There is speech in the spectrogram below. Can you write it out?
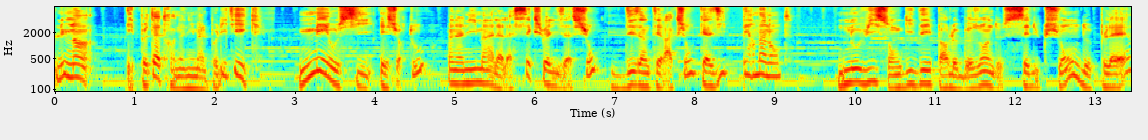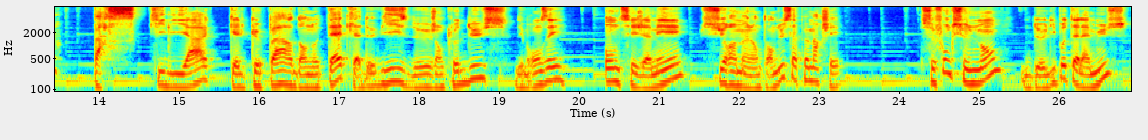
L'humain est peut-être un animal politique, mais aussi et surtout un animal à la sexualisation des interactions quasi permanentes. Nos vies sont guidées par le besoin de séduction, de plaire, parce qu'il y a quelque part dans nos têtes la devise de Jean-Claude Duss, des bronzés. On ne sait jamais, sur un malentendu ça peut marcher. Ce fonctionnement de l'hypothalamus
